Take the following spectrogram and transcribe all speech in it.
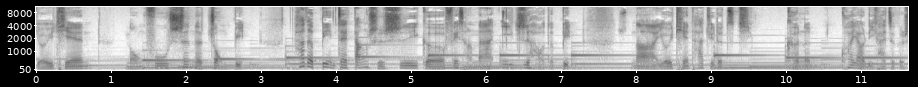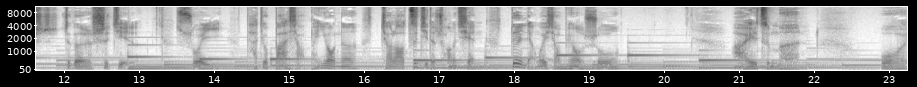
有一天，农夫生了重病，他的病在当时是一个非常难医治好的病。那有一天，他觉得自己可能快要离开这个世这个世界了，所以。他就把小朋友呢叫到自己的床前，对两位小朋友说：“孩子们，我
